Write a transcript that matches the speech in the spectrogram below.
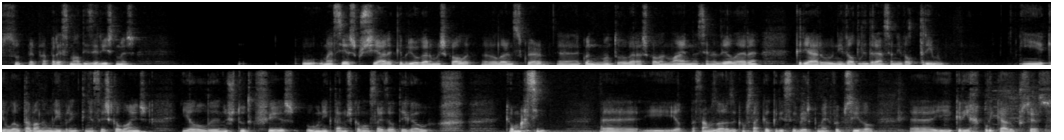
super, pá, parece mal dizer isto, mas o, o Macias que abriu agora uma escola, a Learn Square, uh, quando montou agora a escola online, a cena dele era criar o nível de liderança, o nível de tribo, e aquilo ele estava num livro em que tinha seis escalões, e ele, no estudo que fez, o único que está no escalão 6 é o THU, que é o máximo. Uh, e ele, passámos horas a conversar que ele queria saber como é que foi possível uh, e queria replicar o processo.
